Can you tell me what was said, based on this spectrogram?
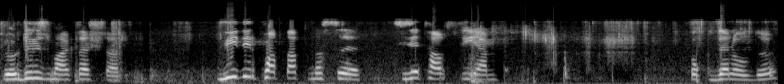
Gördünüz mü arkadaşlar? Vidir patlatması size tavsiyem. Çok güzel oldu.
